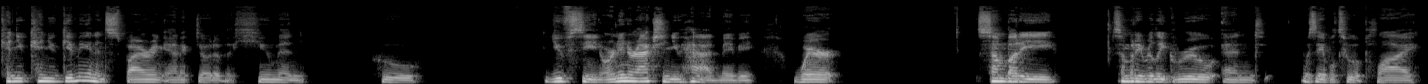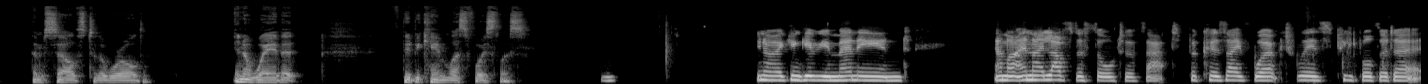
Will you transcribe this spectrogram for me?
Can you can you give me an inspiring anecdote of a human who you've seen or an interaction you had maybe where somebody somebody really grew and was able to apply themselves to the world in a way that they became less voiceless? Mm. You know, I can give you many, and and I and I love the thought of that because I've worked with people that are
